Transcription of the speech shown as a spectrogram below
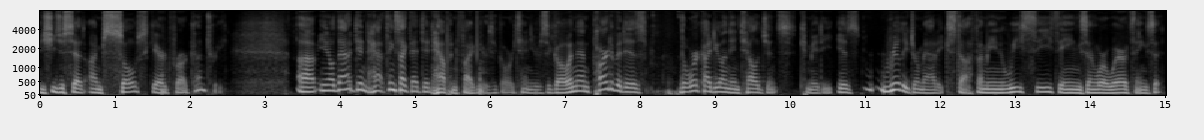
and she just said, "I'm so scared for our country." Uh, you know that didn't have things like that didn't happen five years ago or ten years ago. And then part of it is the work I do on the intelligence committee is really dramatic stuff. I mean, we see things and we're aware of things that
